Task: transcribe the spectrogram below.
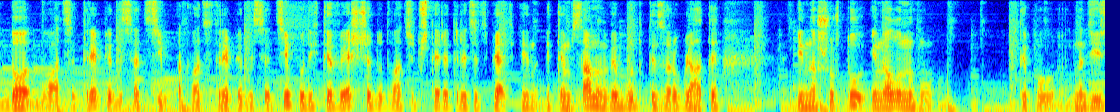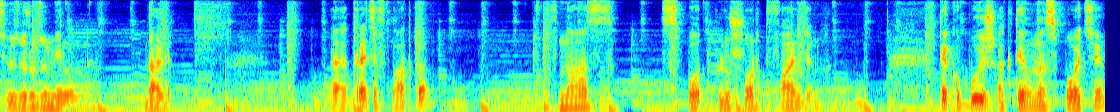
до 23,57, а 23,57 буде йти вище до 24,35. І, і тим самим ви будете заробляти і на шорту, і на лонгу. Типу, надіюсь, ви зрозуміли мене. Далі. Е, третя вкладка. В нас спот плюс шорт фандінг. Ти купуєш актив на споті,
